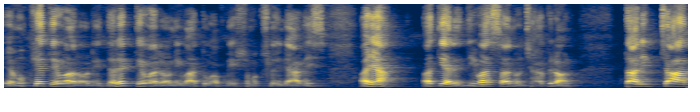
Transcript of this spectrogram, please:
એ મુખ્ય તહેવારોની દરેક તહેવારોની વાતો આપની સમક્ષ લઈને આવીશ. અહીંયા અત્યારે દિવાસાનું જાગરણ તારીખ ચાર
